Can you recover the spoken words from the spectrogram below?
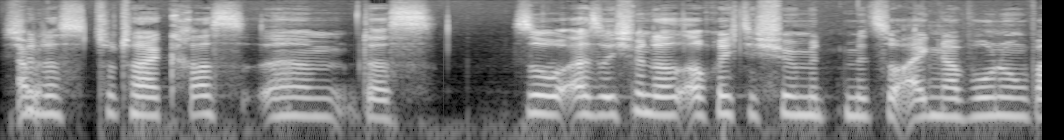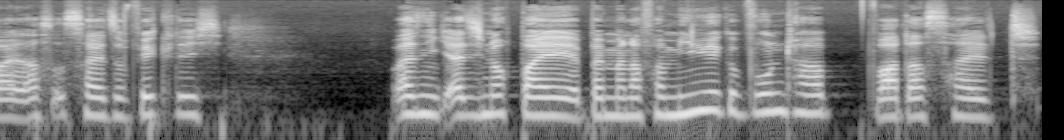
Ich finde das total krass, ähm, dass so, also ich finde das auch richtig schön mit, mit so eigener Wohnung, weil das ist halt so wirklich, weiß nicht, als ich noch bei, bei meiner Familie gewohnt habe, war das halt,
